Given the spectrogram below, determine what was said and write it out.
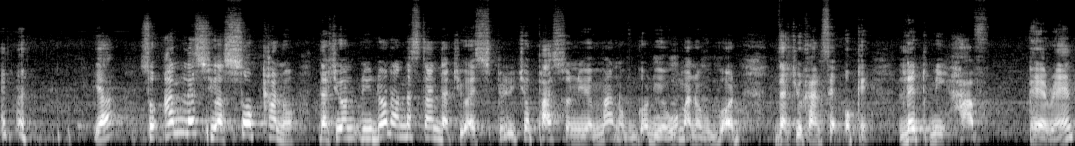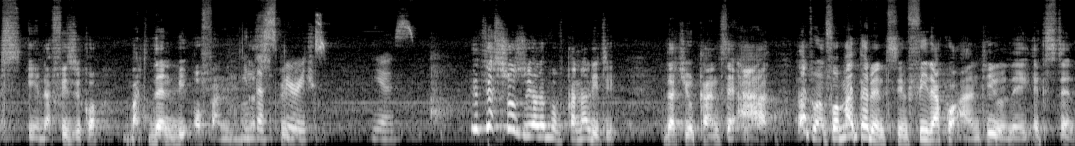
mm, yeah? So, unless you are so carnal that you, you don't understand that you are a spiritual person, you're a man of God, you're a woman of God, that you can say, okay, let me have parents in the physical, but then be orphaned in, in the, the spirit. Yes. It just shows your level of carnality that you can say, ah, that one for my parents in physical until they extend.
